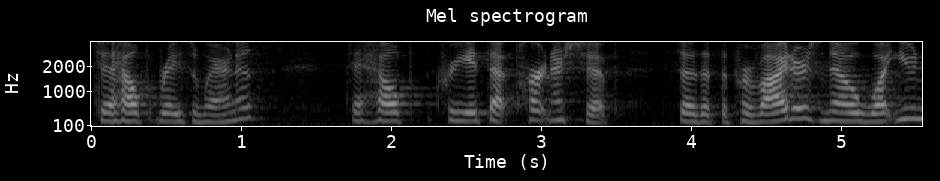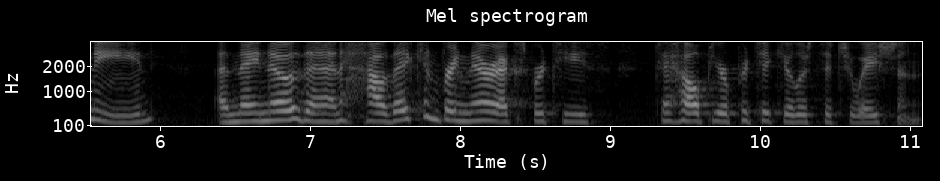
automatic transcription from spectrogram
to help raise awareness, to help create that partnership so that the providers know what you need and they know then how they can bring their expertise to help your particular situation.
